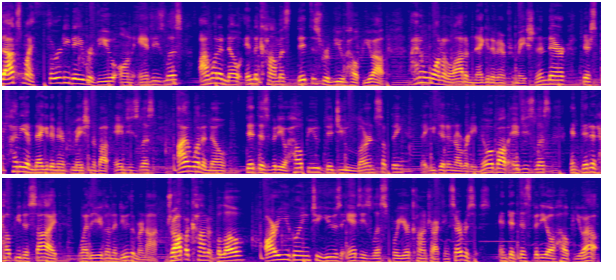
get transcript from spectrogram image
that's my 30 day review on Angie's List. I want to know in the comments, did this review help you out? I don't want a lot of negative information in there. There's plenty of negative information about Angie's List. I want to know, did this video help you? Did you learn something that you didn't already know about Angie's List? And did it help you decide whether you're going to do them or not? Drop a comment below. Are you going to use Angie's List for your contracting services? And did this video help you out?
